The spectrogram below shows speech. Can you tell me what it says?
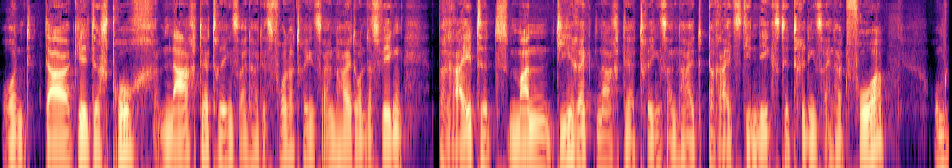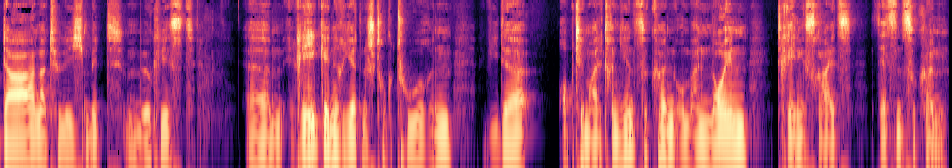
Und da gilt der Spruch, nach der Trainingseinheit ist vor der Trainingseinheit und deswegen bereitet man direkt nach der Trainingseinheit bereits die nächste Trainingseinheit vor, um da natürlich mit möglichst ähm, regenerierten Strukturen wieder optimal trainieren zu können, um einen neuen Trainingsreiz setzen zu können.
